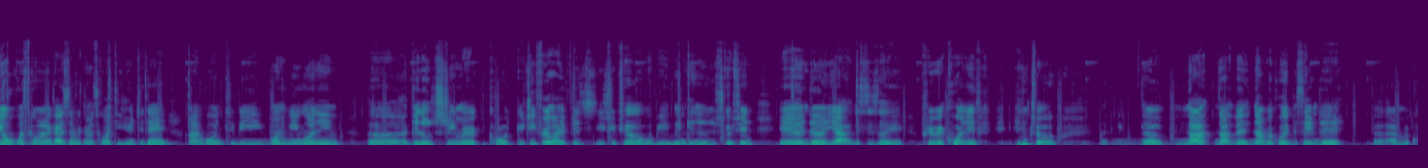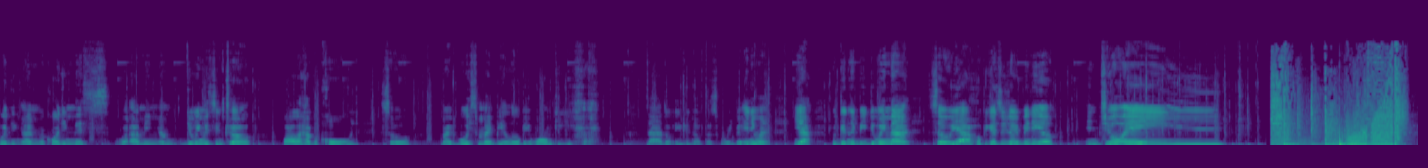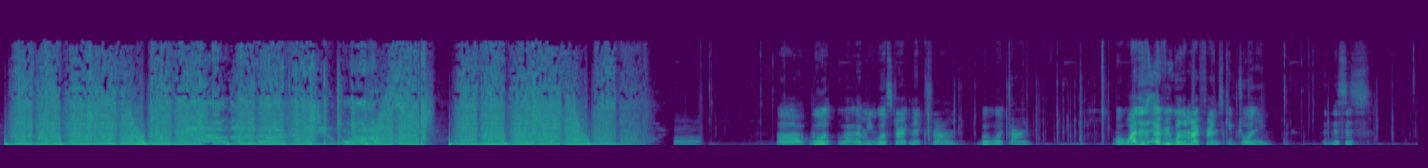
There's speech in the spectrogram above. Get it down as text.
Yo, what's going on guys? Squad T here today. I'm going to be 1v1ing uh, a good old streamer called Gucci for Life. His YouTube channel will be linked in the description. And uh, yeah, this is a pre-recorded intro. Uh, not not that not recorded the same day. Uh, I'm recording I'm recording this I mean I'm doing this intro while I have a cold. So my voice might be a little bit wonky. I don't even know if that's a word. But anyway, yeah, we're to be doing that. So, yeah, hope you guys enjoy the video. Enjoy! Uh, we'll, I mean, we'll start next round. But what time? But why does every one of my friends keep joining? This is...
